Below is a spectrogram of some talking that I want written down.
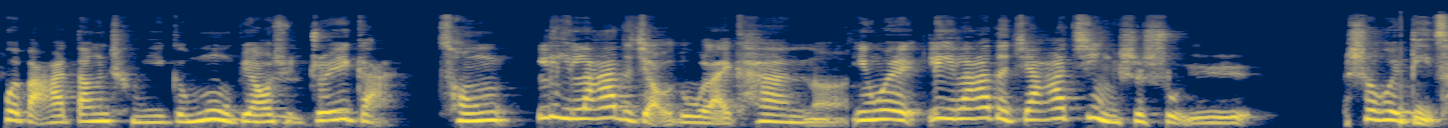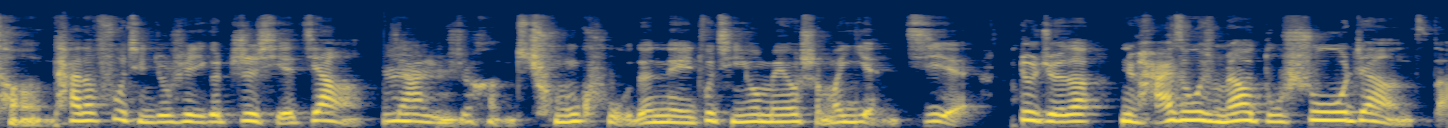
会把他当成一个目标去追赶。从莉拉的角度来看呢，因为莉拉的家境是属于社会底层，他的父亲就是一个制鞋匠，家里是很穷苦的那，父亲又没有什么眼界，就觉得女孩子为什么要读书这样子的，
